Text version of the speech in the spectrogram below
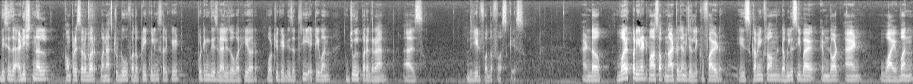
this is the additional compressor work one has to do for the pre-cooling circuit. Putting these values over here, what you get is a 381 joule per gram as the yield for the first case. And uh, work per unit mass of nitrogen which is liquefied is coming from W c by m dot and y 1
